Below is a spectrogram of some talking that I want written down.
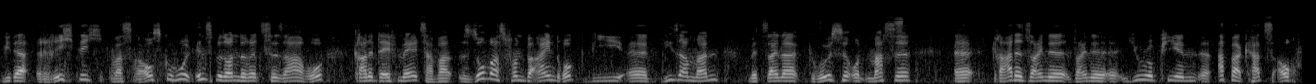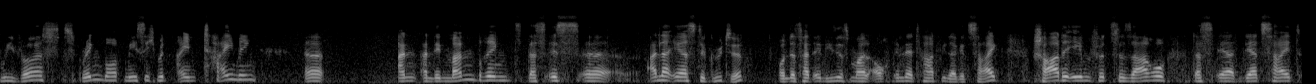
wieder richtig was rausgeholt, insbesondere Cesaro. Gerade Dave Meltzer war sowas von beeindruckt, wie äh, dieser Mann mit seiner Größe und Masse äh, gerade seine, seine äh, European äh, Uppercuts, auch Reverse Springboard-mäßig mit einem Timing äh, an, an den Mann bringt. Das ist äh, allererste Güte. Und das hat er dieses Mal auch in der Tat wieder gezeigt. Schade eben für Cesaro, dass er derzeit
